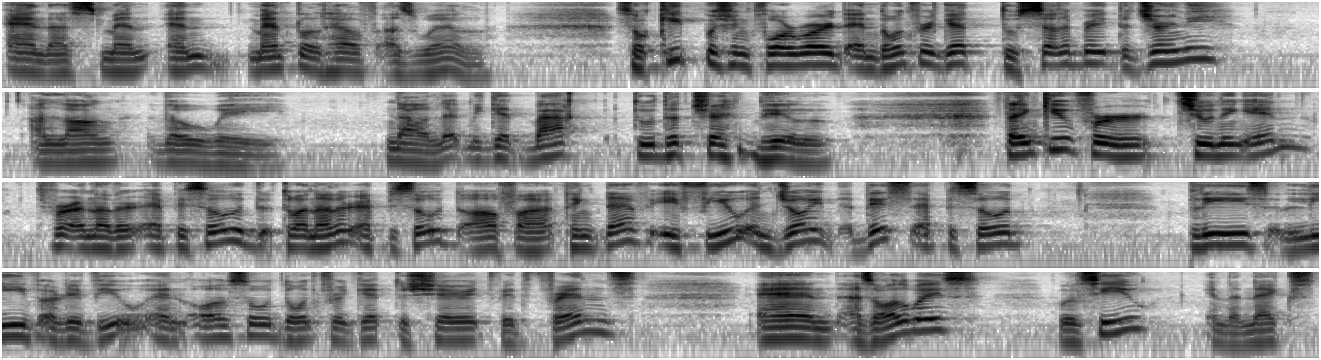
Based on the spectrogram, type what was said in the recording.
and as men- and mental health as well. So keep pushing forward and don't forget to celebrate the journey along the way. Now, let me get back to the treadmill. Thank you for tuning in for another episode to another episode of uh, Think Dev. If you enjoyed this episode, please leave a review and also don't forget to share it with friends. And as always, we'll see you in the next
